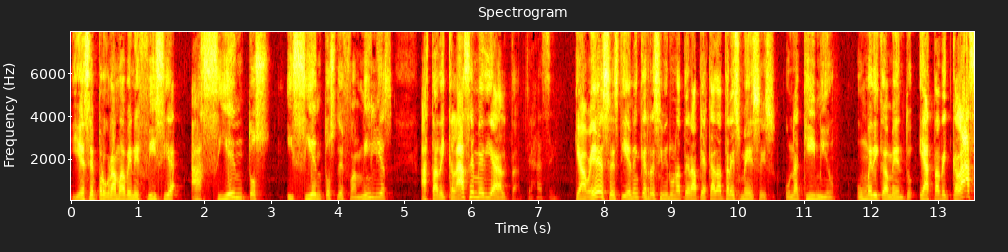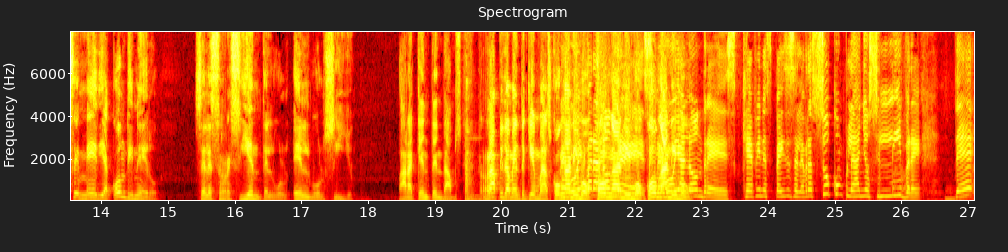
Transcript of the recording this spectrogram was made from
Y ese programa beneficia a cientos y cientos de familias, hasta de clase media alta que a veces tienen que recibir una terapia cada tres meses, una quimio, un medicamento, y hasta de clase media con dinero, se les resiente el, bol- el bolsillo. Para que entendamos. Rápidamente, ¿quién más? Con Me ánimo, con Londres, ánimo, con me voy a ánimo. Londres. Kevin Spacey celebra su cumpleaños libre de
